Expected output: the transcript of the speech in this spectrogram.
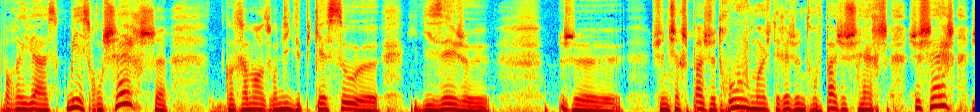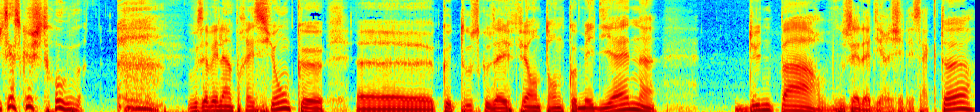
pour arriver à ce, oui, ce qu'on cherche, contrairement à ce qu'on dit de Picasso euh, qui disait je, je, je ne cherche pas, je trouve, moi je dirais je ne trouve pas, je cherche. Je cherche jusqu'à ce que je trouve. Vous avez l'impression que, euh, que tout ce que vous avez fait en tant que comédienne, d'une part, vous aide à diriger des acteurs,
